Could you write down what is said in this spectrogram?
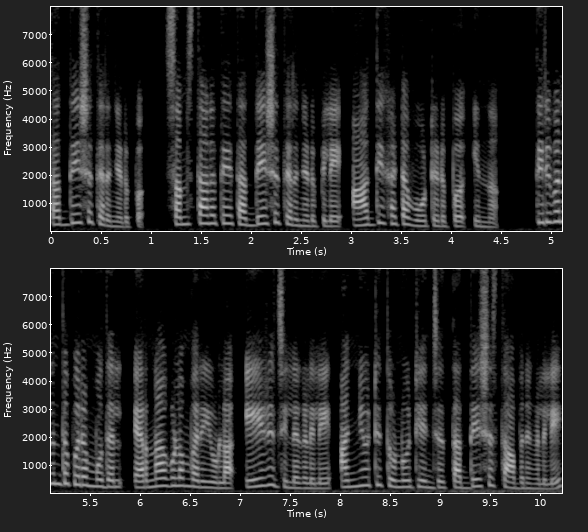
തദ്ദേശ തെരഞ്ഞെടുപ്പ്. സംസ്ഥാനത്തെ തദ്ദേശ തെരഞ്ഞെടുപ്പിലെ ആദ്യഘട്ട വോട്ടെടുപ്പ് ഇന്ന്. തിരുവനന്തപുരം മുതൽ എറണാകുളം വരെയുള്ള ഏഴ് ജില്ലകളിലെ അഞ്ഞൂറ്റി തൊണ്ണൂറ്റിയഞ്ച് തദ്ദേശ സ്ഥാപനങ്ങളിലെ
